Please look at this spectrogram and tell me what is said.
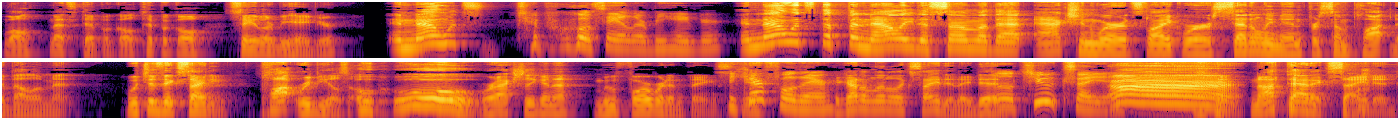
Well, that's typical, typical sailor behavior. And now it's Typical sailor behavior. and now it's the finale to some of that action where it's like we're settling in for some plot development, which is exciting. Plot reveals. Oh, oh, we're actually gonna move forward in things. Be Yeah. careful there. I got a little excited. I did. A little too excited. Ah! Not that excited.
